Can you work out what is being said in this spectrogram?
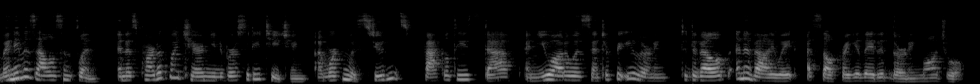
my name is Alison Flynn, and as part of my chair in university teaching, I'm working with students, faculty, staff, and UOttawa's Centre for E-Learning to develop and evaluate a self-regulated learning module.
